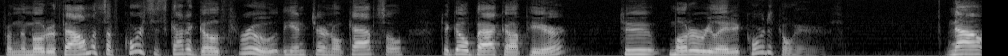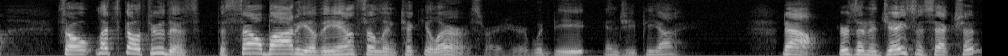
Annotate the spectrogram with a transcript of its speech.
From the motor thalamus, of course, it's got to go through the internal capsule to go back up here to motor related cortical areas. Now, so let's go through this. The cell body of the ansa lenticularis right here would be in GPI. Now, here's an adjacent section.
